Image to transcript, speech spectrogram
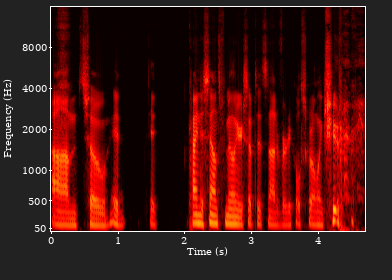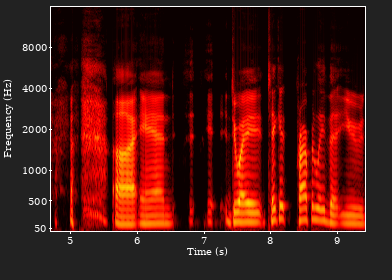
Um, so it it kind of sounds familiar, except it's not a vertical scrolling shooter. uh, and i i- do I take it properly that you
